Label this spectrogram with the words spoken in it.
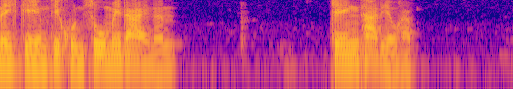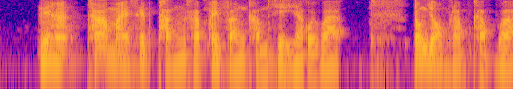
ในเกมที่คุณสู้ไม่ได้นั้น เจ๊งท่าเดียวครับเนี่ยฮะถ้า mindset พังนะครับ ให้ฟังคำเสียยักไว้ว่า ต้องยอมรับครับว่า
